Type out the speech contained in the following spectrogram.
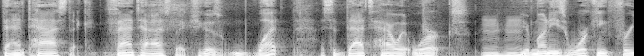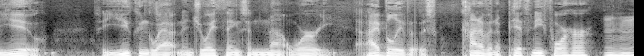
fantastic, fantastic. She goes, What? I said, That's how it works. Mm-hmm. Your money's working for you. So you can go out and enjoy things and not worry. I believe it was kind of an epiphany for her. Mm-hmm.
